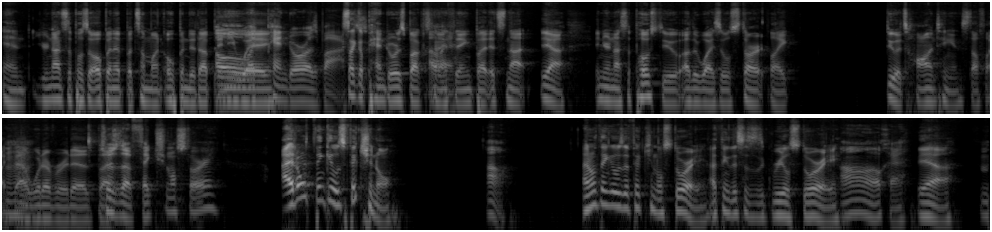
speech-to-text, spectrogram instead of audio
and you're not supposed to open it, but someone opened it up Oh, anyway. like Pandora's box. it's like a Pandora's box kind Okay. of thing, but it's not. Yeah, and you're not supposed to, otherwise it will start like do its haunting and stuff like that, Mhm. whatever it is. so But is it a fictional story? I don't think it was fictional. Oh. I don't think it was a fictional story. I think this is a real story. Oh, okay. Yeah. Hmm.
